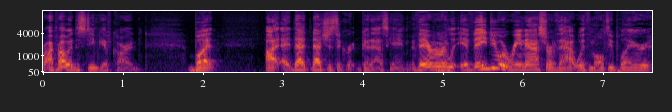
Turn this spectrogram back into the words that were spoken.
I probably had a Steam gift card, but I that that's just a good ass game. If they ever Hmm. if they do a remaster of that with multiplayer,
